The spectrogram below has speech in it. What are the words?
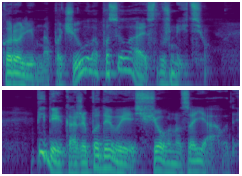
Королівна почула, посилає служницю. Піди, каже, подивись, що воно за ягоди.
